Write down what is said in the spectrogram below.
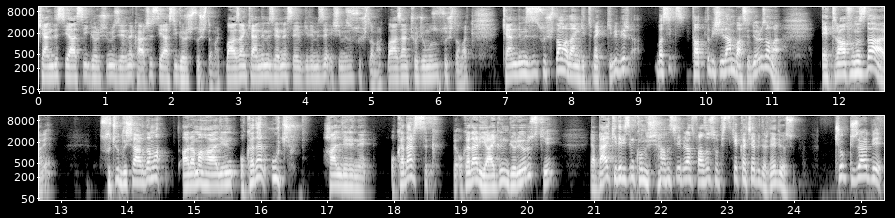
kendi siyasi görüşümüz yerine karşı siyasi görüş suçlamak. Bazen kendimiz yerine sevgilimizi, eşimizi suçlamak. Bazen çocuğumuzu suçlamak. Kendimizi suçlamadan gitmek gibi bir basit tatlı bir şeyden bahsediyoruz ama etrafımızda abi suçu dışarıda mı arama halinin o kadar uç hallerini o kadar sık ve o kadar yaygın görüyoruz ki ya belki de bizim konuşacağımız şey biraz fazla sofistike kaçabilir. Ne diyorsun? Çok güzel bir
